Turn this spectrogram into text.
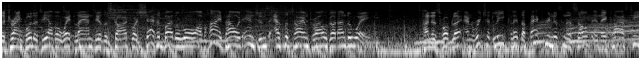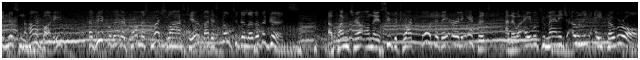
The tranquility of a wetland near the start was shattered by the roar of high-powered engines as the time trial got underway. Hannes Grobler and Richard Leek led the factory Nissan Assault in their Class T Nissan Hardbody, a vehicle that had promised much last year but is still to deliver the goods. A puncture on their super truck thwarted their early efforts and they were able to manage only 8th overall.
